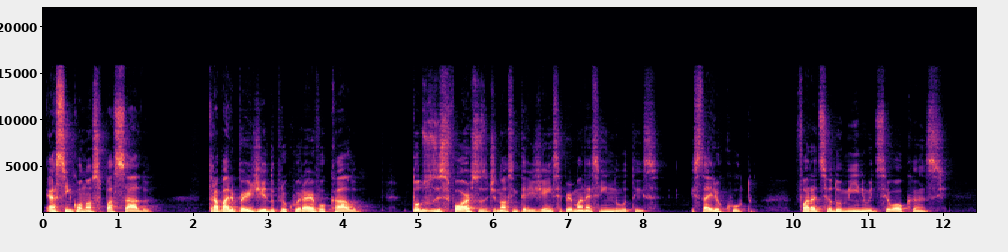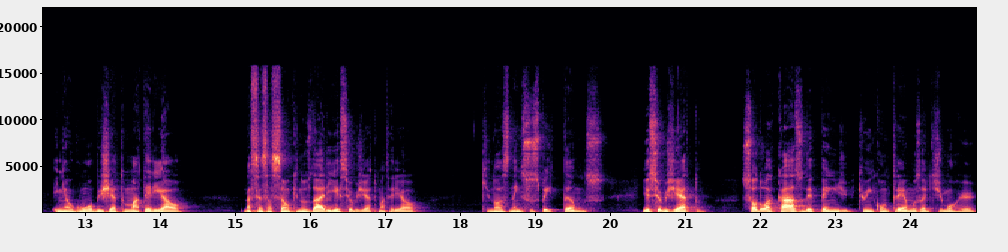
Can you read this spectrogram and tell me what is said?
É assim com o nosso passado. Trabalho perdido procurar evocá-lo, Todos os esforços de nossa inteligência permanecem inúteis. Está ele oculto, fora de seu domínio e de seu alcance, em algum objeto material, na sensação que nos daria esse objeto material, que nós nem suspeitamos. E esse objeto, só do acaso depende que o encontremos antes de morrer,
